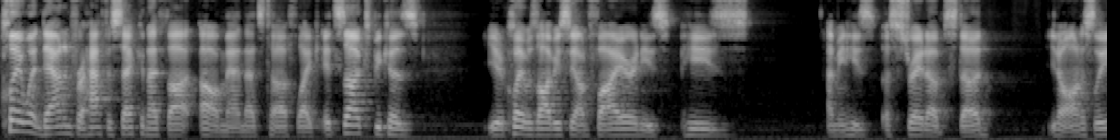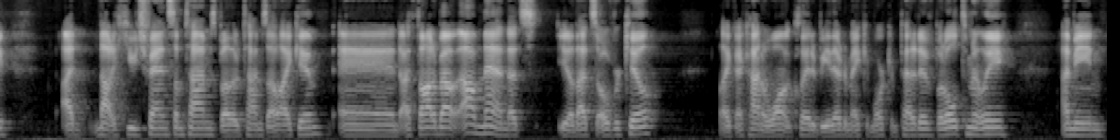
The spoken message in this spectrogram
Klay went down, and for half a second, I thought, "Oh man, that's tough." Like it sucks because you know Klay was obviously on fire, and he's he's, I mean, he's a straight up stud. You know, honestly, I'm not a huge fan sometimes, but other times I like him. And I thought about, oh man, that's you know that's overkill. Like I kind of want Klay to be there to make it more competitive, but ultimately I mean,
